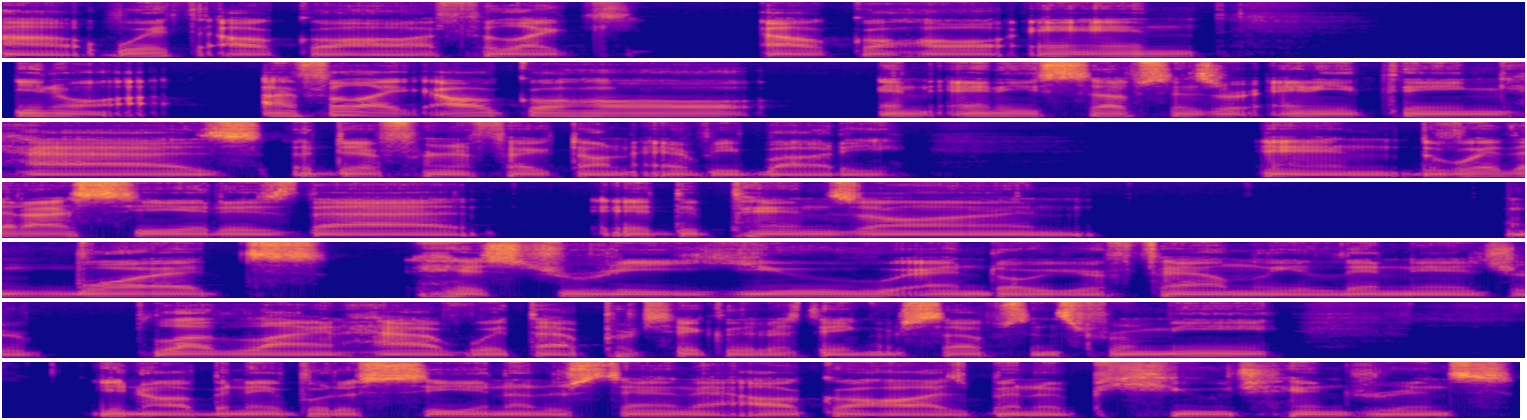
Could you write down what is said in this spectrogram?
uh, with alcohol. I feel like alcohol and you know I feel like alcohol and any substance or anything has a different effect on everybody. And the way that I see it is that it depends on what history you and or your family lineage or bloodline have with that particular thing or substance. For me, you know, I've been able to see and understand that alcohol has been a huge hindrance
